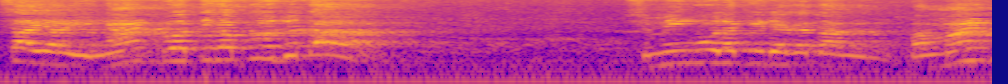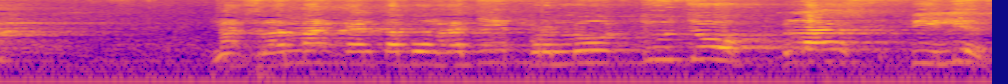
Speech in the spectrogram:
Saya ingat 2-30 juta. Seminggu lagi dia kata Bang Man Nak selamatkan tabung haji perlu 17 bilion.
